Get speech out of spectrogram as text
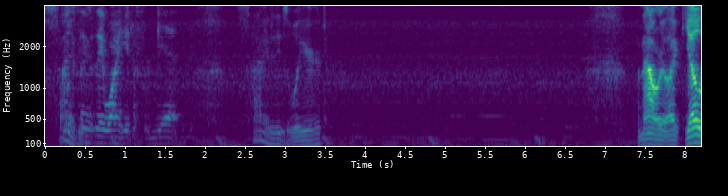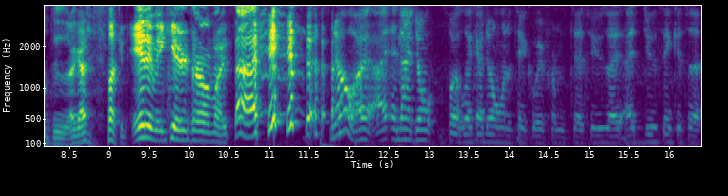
Society's, things they want you to forget. society's weird. Now we're like, yo, dude, I got this fucking enemy character on my thigh. no, I, I and I don't, but like I don't want to take away from tattoos. I, I do think it's a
